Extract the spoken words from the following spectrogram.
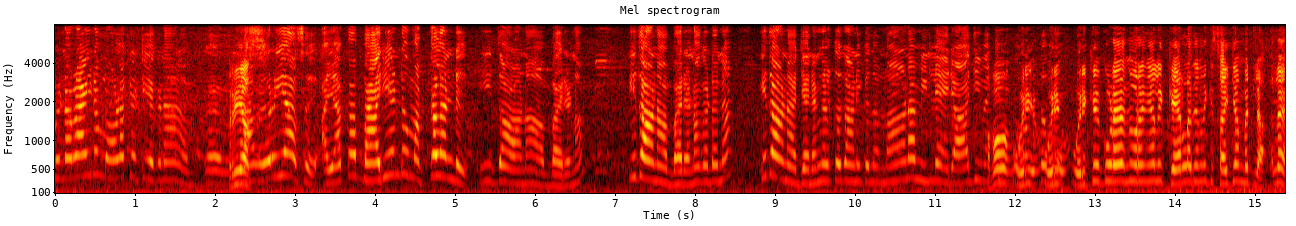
പിണറായിയുടെ മോളെ കെട്ടിയേക്കണ റിയാസ്. അയാൾക്ക് ഭാര്യയുണ്ട് മക്കളുണ്ട്. ഇതാണ് ഭരണം. ഇതാണ് ഭരണഘടന. ഇതാണ് ജനങ്ങൾക്ക് കാണിക്കുന്ന നാണമില്ലേ രാജീവ് അപ്പോൾ ഒരു ഒരു ഒരിക്കൽ കൂടെ എന്ന് പറഞ്ഞാൽ കേരള ജനതയ്ക്ക് സഹിക്കാൻ പറ്റില്ല അല്ലേ?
